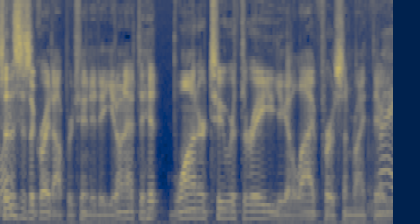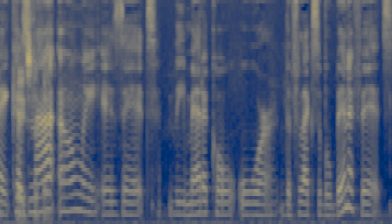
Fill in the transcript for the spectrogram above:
So this is a great opportunity. You don't have to hit one or two or three. You got a live person right there. Right, because not only is it the medical or the flexible benefits,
